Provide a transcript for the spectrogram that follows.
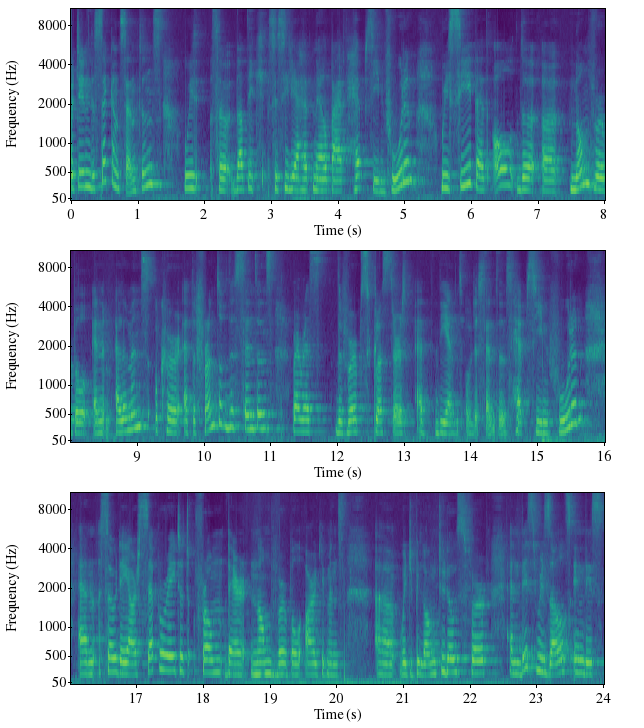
But in the second sentence, we, so dat ik Cecilia het nijlpaard heb zien voeren, we see that all the uh, non-verbal elements occur at the front of the sentence, whereas the verbs clusters at the end of the sentence heb zien voeren. And so they are separated from their non-verbal arguments uh, which belong to those verbs. And this results in this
